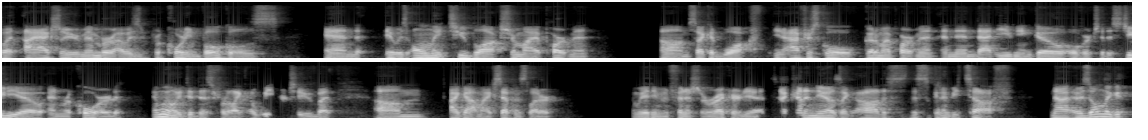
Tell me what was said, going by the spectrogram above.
But I actually remember I was recording vocals and it was only two blocks from my apartment. Um, so I could walk, you know, after school, go to my apartment, and then that evening go over to the studio and record. And we only did this for like a week or two, but um, I got my acceptance letter, and we hadn't even finished the record yet. So I kind of knew I was like, oh, this this is going to be tough. Now it was only,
